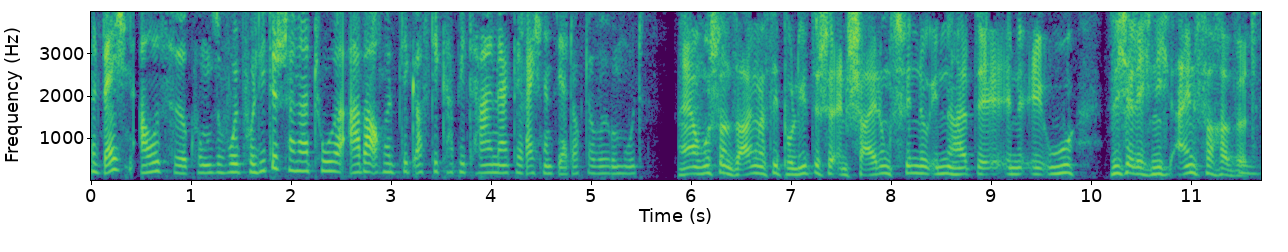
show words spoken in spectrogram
Mit welchen Auswirkungen, sowohl politischer Natur, aber auch mit Blick auf die Kapitalmärkte, rechnen Sie, Herr Dr. Wohlgemuth? Naja, man muss schon sagen, dass die politische Entscheidungsfindung innerhalb der EU sicherlich nicht einfacher wird. Mhm.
